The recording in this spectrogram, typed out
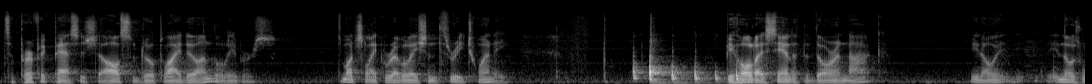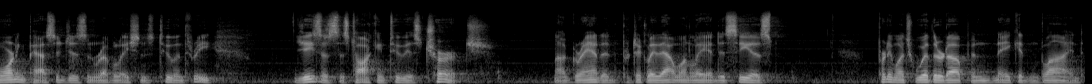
it's a perfect passage to also to apply to unbelievers. It's much like Revelation 3:20. Behold, I stand at the door and knock. You know, in those warning passages in Revelations 2 and 3, Jesus is talking to his church. Now, granted, particularly that one, Laodicea, is pretty much withered up and naked and blind.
